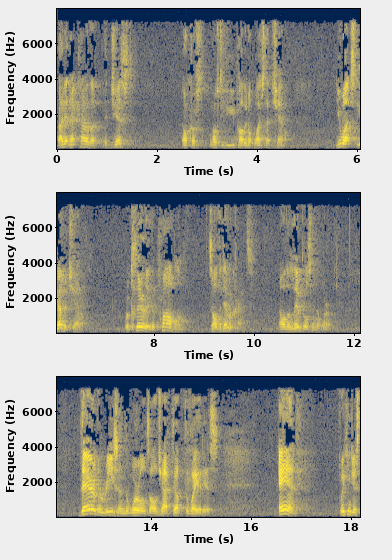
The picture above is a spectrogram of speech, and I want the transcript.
Right? Isn't that kind of the, the gist? Of course, most of you, you probably don't watch that channel. You watch the other channel, where clearly the problem is all the Democrats, all the liberals in the world. They're the reason the world's all jacked up the way it is. And if we can just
